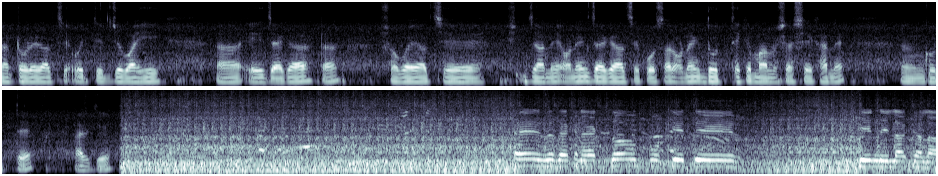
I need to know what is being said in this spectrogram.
নাটোরের আছে ঐতিহ্যবাহী এই জায়গাটা। সবাই আছে, জানে অনেক জায়গা আছে প্রচার অনেক দূর থেকে মানুষ আসে এখানে ঘুরতে আর কি। যে দেখেন একদম প্রকৃতির কি নীলা খেলা।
